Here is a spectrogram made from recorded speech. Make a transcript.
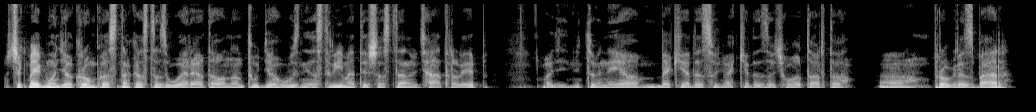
csak megmondja a Chromecastnak azt az URL-t, ahonnan tudja húzni a streamet, és aztán úgy hátralép, vagy így, mit tudom, néha bekérdez, hogy megkérdez, hogy hol tart a, a progress bar,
